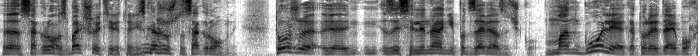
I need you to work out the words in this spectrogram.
с, огром... с большой территорией, не скажу, что с огромной, тоже э, заселена не под завязочку. Монголия, которая, дай бог,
